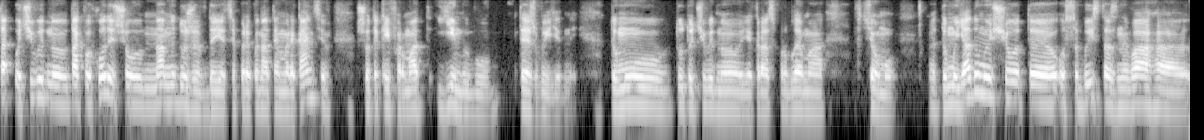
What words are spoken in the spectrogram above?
так очевидно так виходить, що нам не дуже вдається переконати американців, що такий формат їм би був теж вигідний. Тому тут очевидно якраз проблема в цьому. Тому я думаю, що от е, особиста зневага е,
